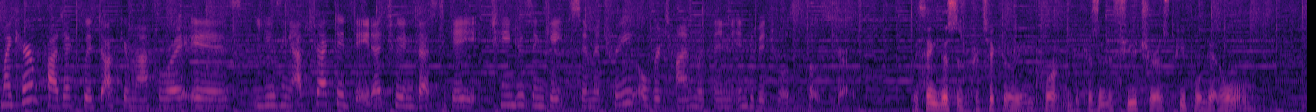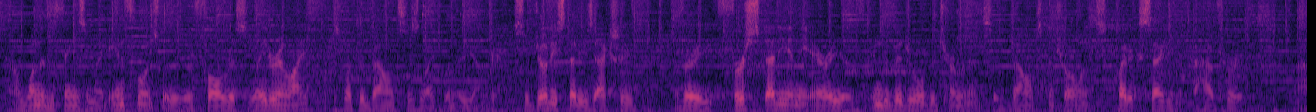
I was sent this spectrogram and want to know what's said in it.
My current project with Dr. McIlroy is using abstracted data to investigate changes in gait symmetry over time within individuals post-stroke. We think this is particularly important because in the future as people get old, uh, one of the things that might influence whether they're fall risk later in life is what their balance is like when they're younger. So Jyoti's study is actually a very first study in the area of individual determinants of balance control and it's quite exciting to have her uh,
